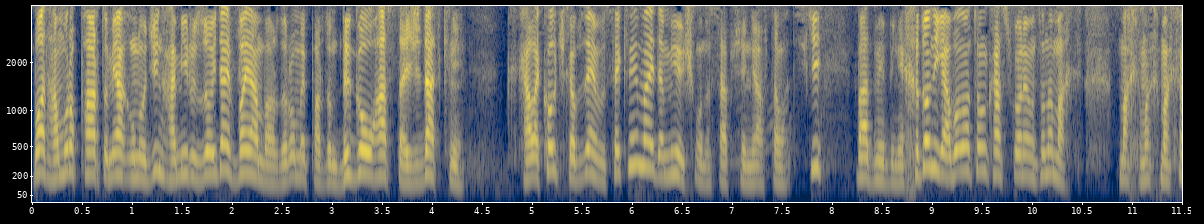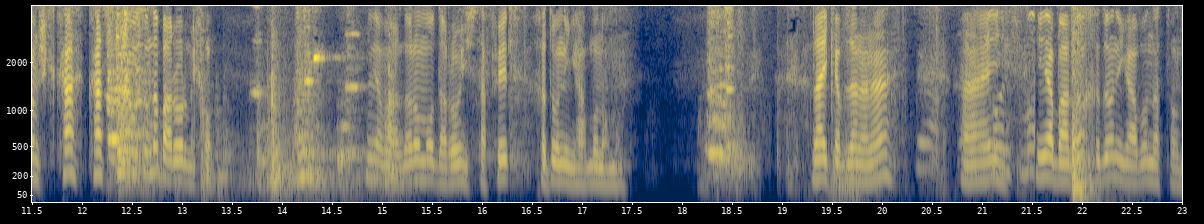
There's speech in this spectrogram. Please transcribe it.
бояд ҳамуро партом як ғуноҷин ҳамиру зоидай ваям бардоро мепартом дигов ҳастай ждат кунен колоколчика бизанем висе кунем вайда миёй шумо да сабшени автоматиски баъд мебинем худо нигаҳбонатон касб корематонда маҳкам касб корематонда барор мехом. Ина бардоро мо дар роҳи сафед. Худо нигаҳбонамон лайка бизанана ина бардор худо нигаҳбонатон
